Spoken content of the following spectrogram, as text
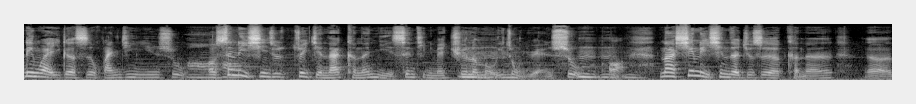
另外一个是环境因素。哦，生理性就是最简单，可能你身体里面缺了某一种元素，哦，那心理性的就是可能。呃，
